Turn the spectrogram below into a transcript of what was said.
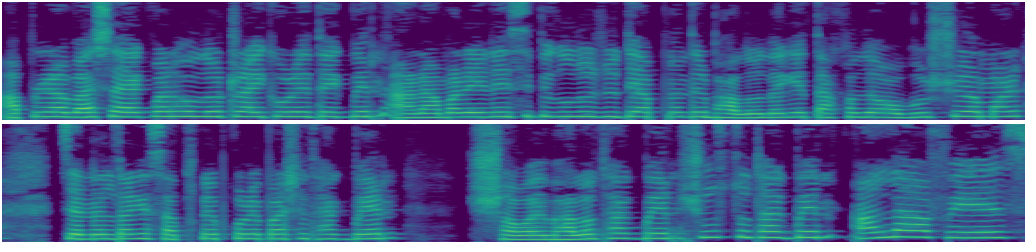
আপনারা বাসায় একবার হলেও ট্রাই করে দেখবেন। আর আমার এই রেসিপিগুলো যদি আপনাদের ভালো লাগে, তাহলে অবশ্যই আমার চ্যানেলটাকে সাবস্ক্রাইব করে পাশে থাকবেন। সবাই ভালো থাকবেন, সুস্থ থাকবেন। আল্লাহ হাফেজ!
